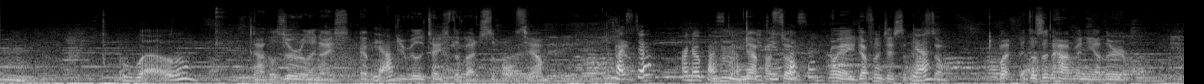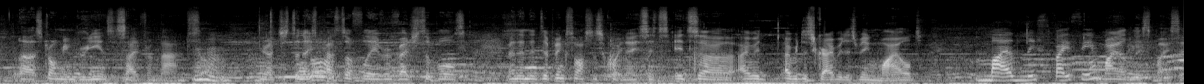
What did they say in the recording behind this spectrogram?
Mm. Whoa. Yeah, those are really nice. It- Yeah. You really taste the vegetables, yeah. Pesto or no pesto? Mm, yeah, you taste pesto. pesto? Oh yeah, you definitely taste the Yeah? pesto. But it doesn't have any other uh, strong ingredients aside from that. So Mm-hmm. yeah, just a nice pesto flavor, vegetables, and then the dipping sauce is quite nice. It's it's uh, I would I would describe it as being mild, Mildly spicy. mildly spicy.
